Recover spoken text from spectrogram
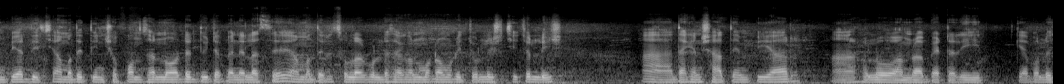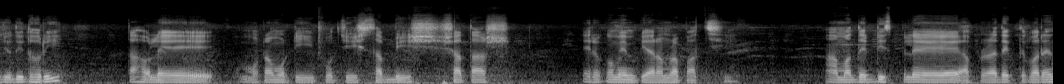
এম্পিয়ার দিচ্ছে। আমাদের তিনশো পঞ্চান্ন ওয়াটের দুইটা প্যানেল আছে। আমাদের সোলার ভোল্টেজ এখন মোটামুটি চল্লিশ, ছেচল্লিশ। দেখেন সাত এম্পিয়ার আর হলো আমরা ব্যাটারি কেবলে যদি ধরি, তাহলে মোটামুটি পঁচিশ, ছাব্বিশ, সাতাশ এরকম এম্পিয়ার আমরা পাচ্ছি। আমাদের ডিসপ্লে আপনারা দেখতে পারেন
